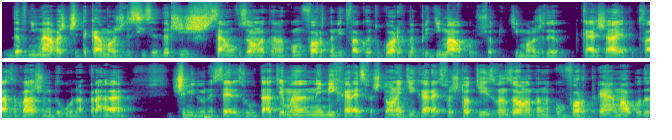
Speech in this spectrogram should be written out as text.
да внимаваш, че така може да си се държиш само в зоната на комфорт. Нали? Това, което говорихме преди малко, защото ти може да кажеш, а ето това е важно да го направя, ще ми донесе резултати, ама не ми харесва. Що не ти харесва? Що ти е извън зоната на комфорт. Трябва малко да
